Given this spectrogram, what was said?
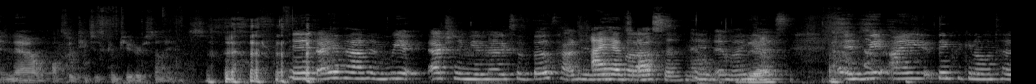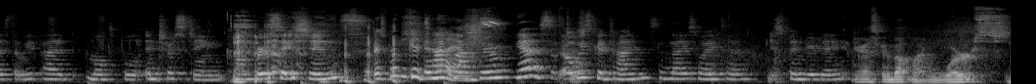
and now also teaches computer science. and I have had him. We actually, me and Maddox have both had him. I in have class, also now. And Emma, Yeah. yes. And we, I think we can all attest that we've had multiple interesting conversations There's been good times. in the classroom. Yes, always good times. A nice way to Yeah. spend your day. You're asking about my worst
